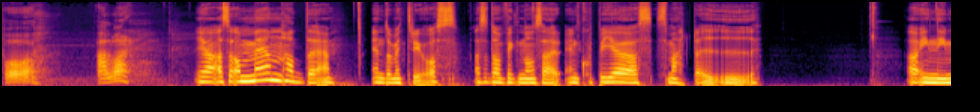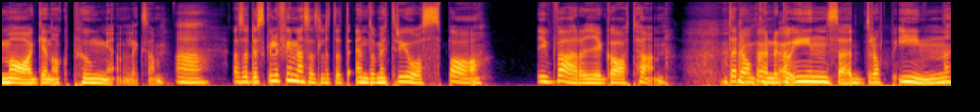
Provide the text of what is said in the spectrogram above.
på allvar. Ja, alltså om män hade endometrios, alltså de fick någon så här, en kopiös smärta i, i ja, inne i magen och pungen. Liksom. Ja. Alltså det skulle finnas ett litet endometrios-spa i varje gathörn. Där de kunde gå in, så här, drop in,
